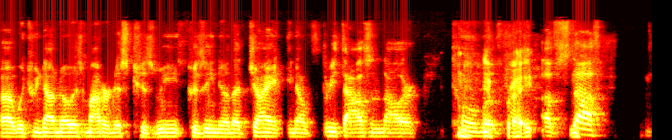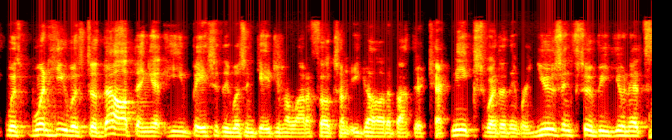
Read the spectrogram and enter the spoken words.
uh, which we now know as Modernist Cuisine, Cuisine you know, that giant, you know, three thousand dollar tome of right. of stuff was when he was developing it, he basically was engaging a lot of folks on eGullet about their techniques, whether they were using sous vide units.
